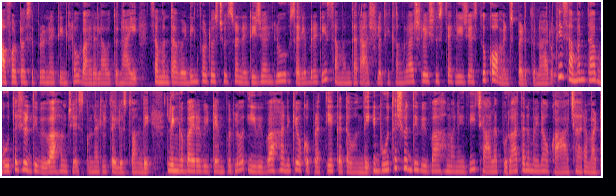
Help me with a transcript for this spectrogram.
ఆ ఫొటోస్ ఇప్పుడు నెటింట్లో వైరల్ అవుతున్నాయి. సమంత వెడ్డింగ్ ఫొటోస్ చూసిన నెటిజన్లు సెలబ్రిటీస్ సమంత రాజులకి కంగ్రాచులేషన్స్ తెలియజేస్తూ కామెంట్స్ పెడుతున్నారు. అయితే సమంత భూతశుద్ధి వివాహం చేసుకున్నట్లు తెలుస్తోంది. లింగభైరవి టెంపుల్లో ఈ వివాహానికి ఒక ప్రత్యేకత ఉంది. ఈ భూతశుద్ధి వివాహం అనేది చాలా పురాతనమైన ఒక ఆచారమట.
